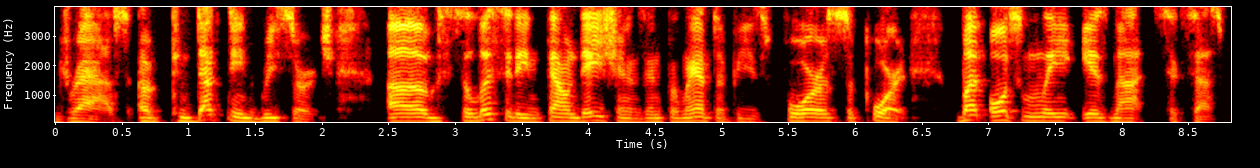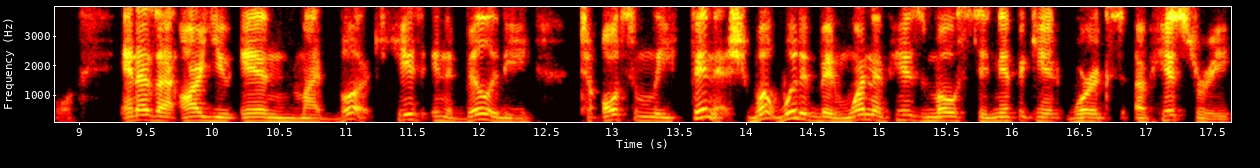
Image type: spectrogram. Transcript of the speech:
drafts of conducting research of soliciting foundations and philanthropies for support, but ultimately is not successful. And as I argue in my book, his inability to ultimately finish what would have been one of his most significant works of history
